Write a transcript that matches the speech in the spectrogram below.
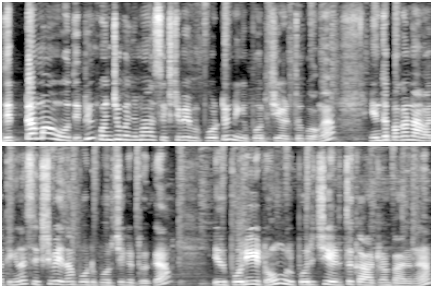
திட்டமாக ஊற்றிட்டு கொஞ்சம் கொஞ்சமாக சிக்ஸ்டி ஃபைவ் போட்டு நீங்கள் பொரிச்சு எடுத்துக்கோங்க. இந்த பக்கம் நான் பார்த்தீங்கன்னா சிக்ஸ்டி ஃபைவ் தான் போட்டு பொரிச்சிக்கிட்டு இருக்கேன். இது பொரியட்டும். உங்களுக்கு பொரிச்சு எடுத்து காட்டுறேன் பாருங்கள்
